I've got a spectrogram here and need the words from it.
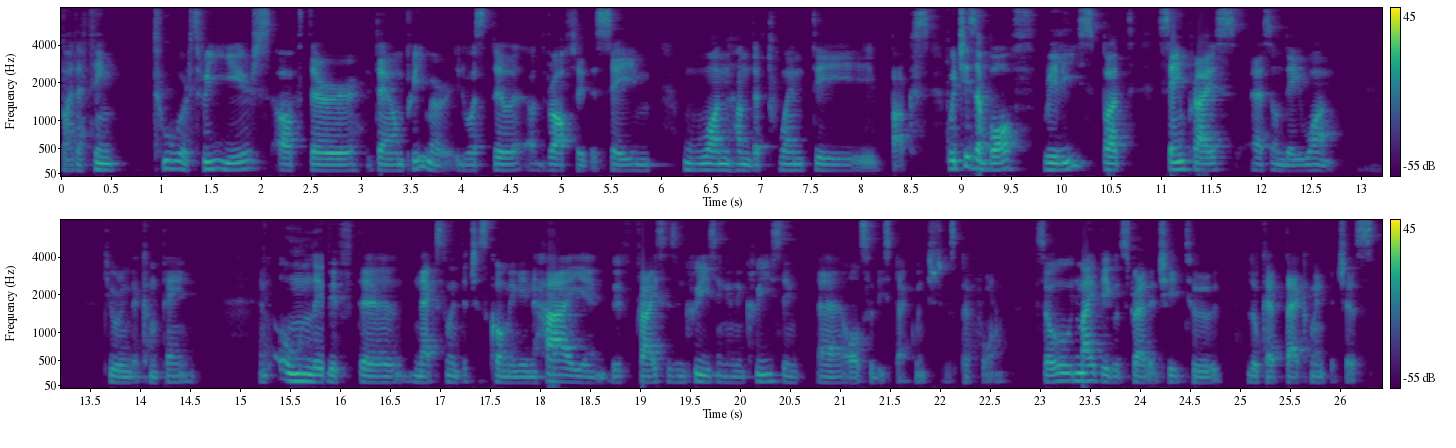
But I think two or three years after the en Primeur, it was still uh, roughly the same 120 bucks, which is above release, but same price as on day one during the campaign. And only with the next vintages coming in high and with prices increasing and increasing, uh, also these back vintages perform. So it might be a good strategy to look at back vintages.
